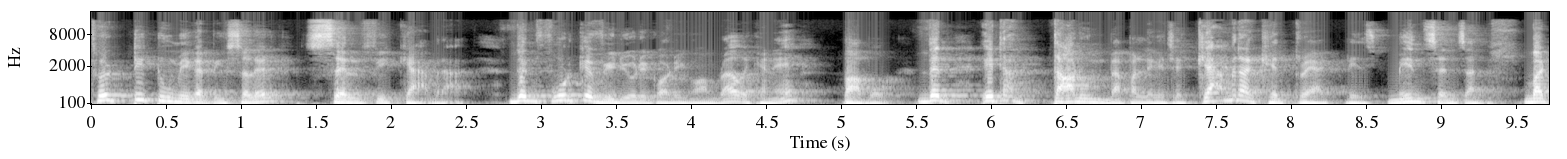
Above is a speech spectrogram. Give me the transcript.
থার্টি টু মেগাপিক্সেলের selfie camera then four K video রেকর্ডিংও আমরা ওইখানে পাবো। দেন এটা দারুণ ব্যাপার লেগেছে। ক্যামেরার ক্ষেত্রে অ্যাটলিস্ট মেন সেন্সার বাট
